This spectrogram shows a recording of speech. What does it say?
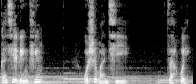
感谢聆听，我是晚琪，再会。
